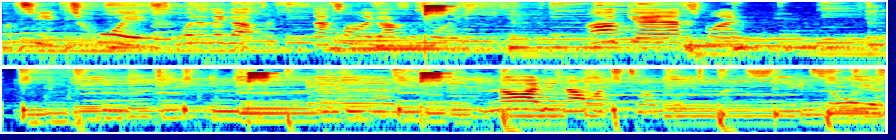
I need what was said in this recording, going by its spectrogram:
Let's see, toys. What do they got for, that's all they got for toys. Okay, that's fine. And, no, I do not want to teleport to my state, so good.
